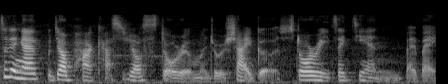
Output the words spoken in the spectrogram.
这个应该不叫 podcast，叫 story。我们就下一个 story，再见，拜拜。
